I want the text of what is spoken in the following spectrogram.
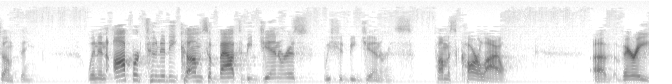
something. When an opportunity comes about to be generous, we should be generous. Thomas Carlyle, a very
